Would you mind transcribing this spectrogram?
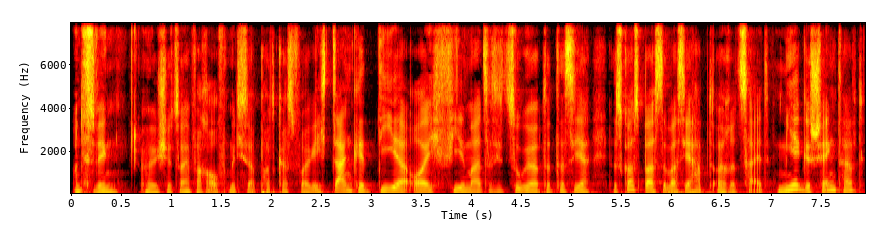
Und deswegen höre ich jetzt einfach auf mit dieser Podcast-Folge. Ich danke dir, euch vielmals, dass ihr zugehört habt, dass ihr das Kostbarste, was ihr habt, eure Zeit mir geschenkt habt.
